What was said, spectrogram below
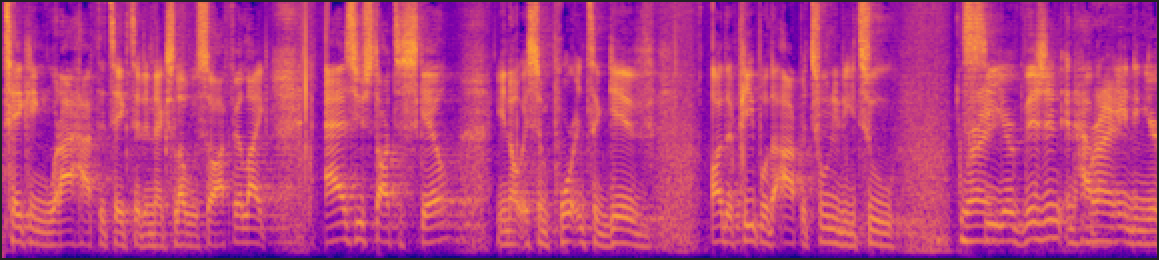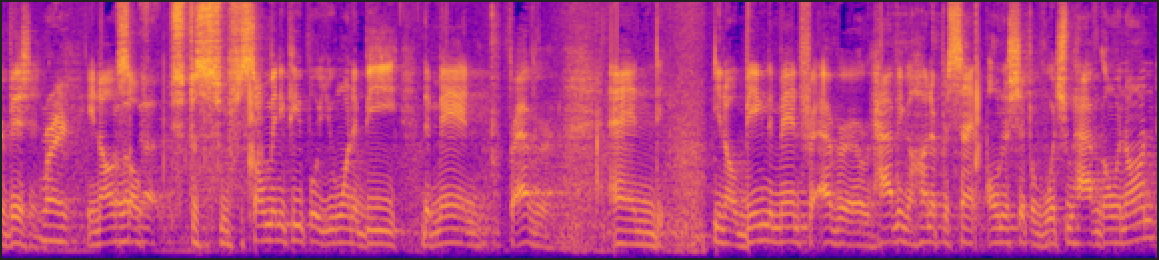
taking what I have to take to the next level. So I feel like as you start to scale, you know, it's important to give other people the opportunity to Right. see your vision and have Right. a hand in your vision. Right. You know, I so for, for so many people, you want to be the man forever. And, you know, being the man forever or having 100% ownership of what you have going on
